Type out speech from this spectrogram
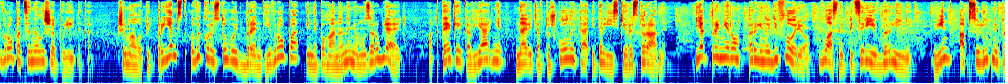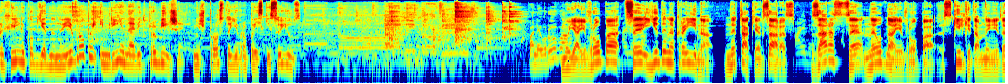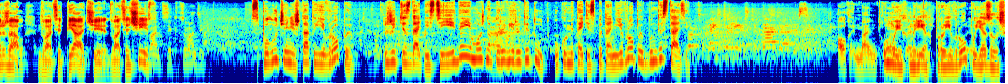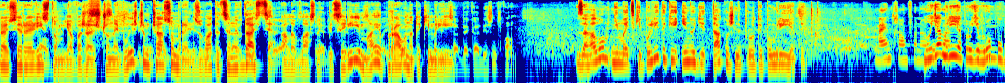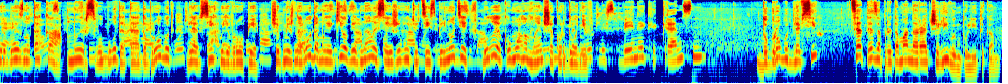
Європа це не лише політика. Чимало підприємств використовують бренд Європа і непогано на ньому заробляють: аптеки, кав'ярні, навіть автошколи та італійські ресторани. Як, приміром, Рино Ді Флоріо, власник піцерії в Берліні. Він абсолютний прихильник об'єднаної Європи і мріє навіть про більше ніж просто Європейський Союз. Моя Європа це єдина країна, не так як зараз. Зараз це не одна Європа. Скільки там нині держав? 25 чи 26? Сполучені Штати Європи. Життєздатність цієї ідеї можна перевірити тут, у комітеті з питань Європи в Бундестазі. У моїх мріях про Європу я залишаюся реалістом. Я вважаю, що найближчим часом реалізувати це не вдасться, але власник піцерії має право на такі мрії. Загалом німецькі політики іноді також не проти помріяти. Моя мрія про Європу приблизно така: мир, свобода та добробут для всіх у Європі, щоб між народами, які об'єдналися і живуть у цій спільноті, було якомога менше кордонів. Добробут для всіх ця теза притаманна радше лівим політикам.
